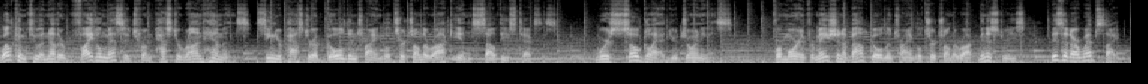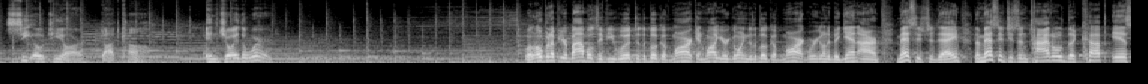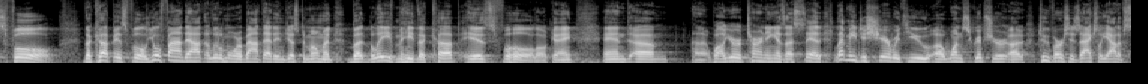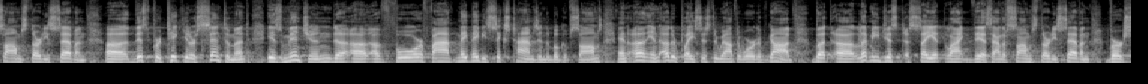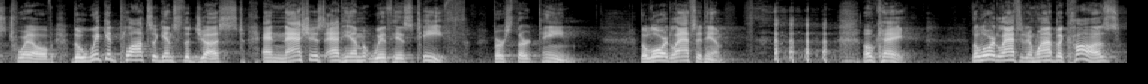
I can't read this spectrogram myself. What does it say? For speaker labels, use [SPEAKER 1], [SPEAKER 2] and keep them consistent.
[SPEAKER 1] Welcome to another vital message from Pastor Ron Hammonds, Senior Pastor of Golden Triangle Church on the Rock in Southeast Texas. We're so glad you're joining us. For more information about Golden Triangle Church on the Rock Ministries, visit our website, cotr.com. Enjoy the Word.
[SPEAKER 2] Well, open up your Bibles, if you would, to the book of Mark. And while you're going to the book of Mark, we're going to begin our message today. The message is entitled, The Cup is Full. The cup is full. You'll find out a little more about that in just a moment, but believe me, the cup is full, okay? And um, uh, while you're turning, as I said, let me just share with you uh, one scripture, uh, two verses actually out of Psalms 37. Uh, this particular sentiment is mentioned uh, four, five, maybe six times in the book of Psalms and in other places throughout the Word of God. But let me just say it like this out of Psalms 37, verse 12 The wicked plots against the just and gnashes at him with his teeth. Verse 13. The Lord laughs at him. okay. The Lord laughs at him. Why? Because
